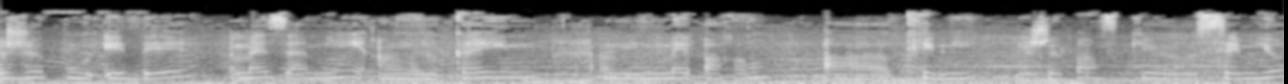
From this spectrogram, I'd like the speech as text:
Je peux aider mes amis en Ukraine, mes parents à Crimée. Je pense que c'est mieux.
